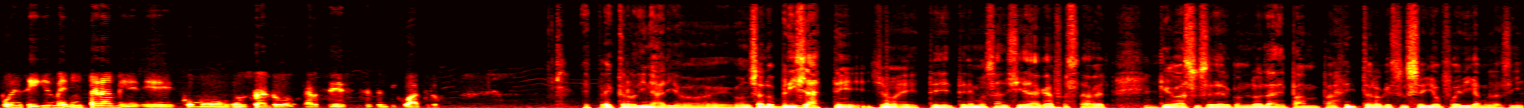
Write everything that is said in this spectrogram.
Pueden seguirme en Instagram como Gonzalo Garcés 74. Extraordinario, eh, Gonzalo, brillaste. Yo este, tenemos ansiedad acá por saber qué va a suceder con Lola de Pampa. Y todo lo que sucedió fue, digamos así,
